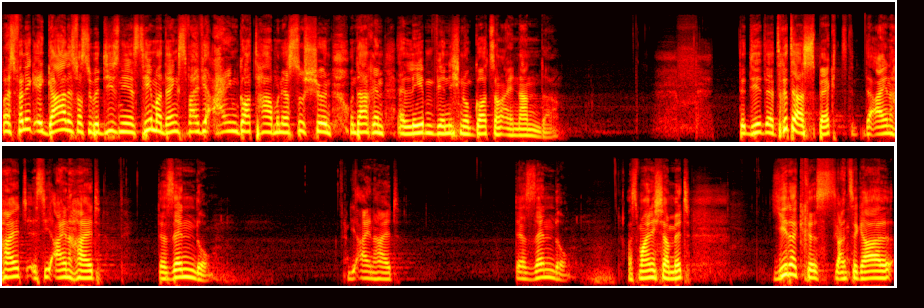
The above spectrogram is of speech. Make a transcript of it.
Weil es völlig egal ist, was du über diesen jenes Thema denkst, weil wir einen Gott haben und er ist so schön und darin erleben wir nicht nur Gott, sondern einander. Der, der dritte Aspekt der Einheit ist die Einheit der Sendung. Die Einheit der Sendung. Was meine ich damit? Jeder Christ, ganz egal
